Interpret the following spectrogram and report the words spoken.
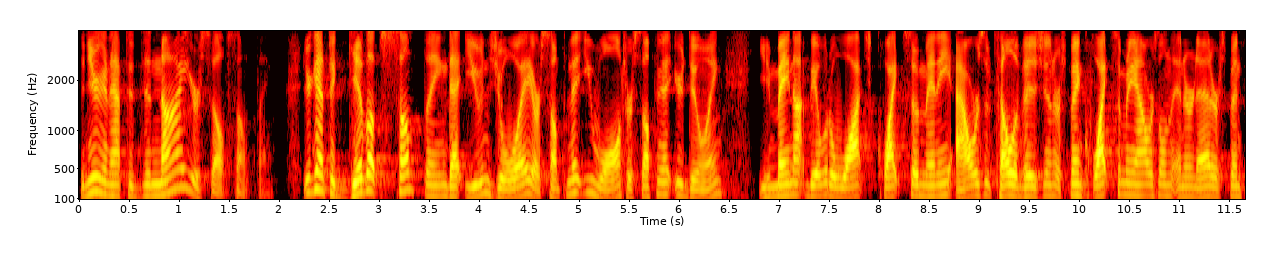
then you're going to have to deny yourself something. You're going to have to give up something that you enjoy or something that you want or something that you're doing. You may not be able to watch quite so many hours of television or spend quite so many hours on the internet or spend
